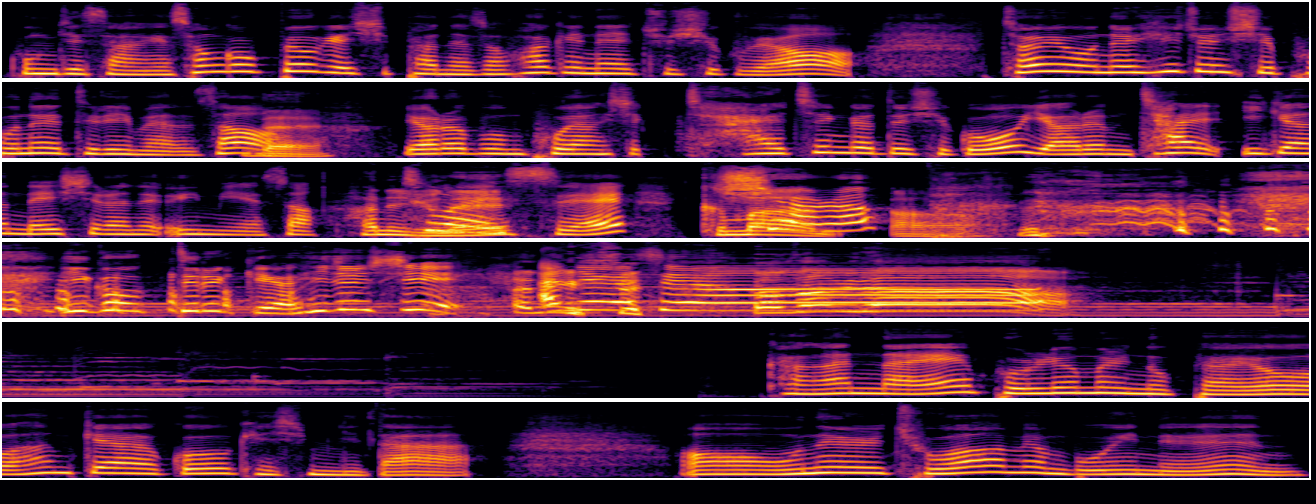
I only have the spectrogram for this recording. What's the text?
공지사항의 선곡표 게시판에서 확인해 주시고요. 저희 오늘 희준 씨 보내드리면서 네. 여러분 보양식 잘 챙겨 드시고 여름 잘 이겨내시라는 의미에서 트와이스의 그만. Shut Up 아. 이곡 들을게요. 희준 씨 안녕하세요. 감사합니다. 강한나의 볼륨을 높여요 함께하고 계십니다. 어, 오늘 좋아하면 모이는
